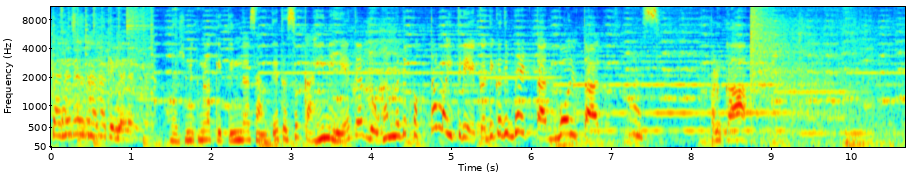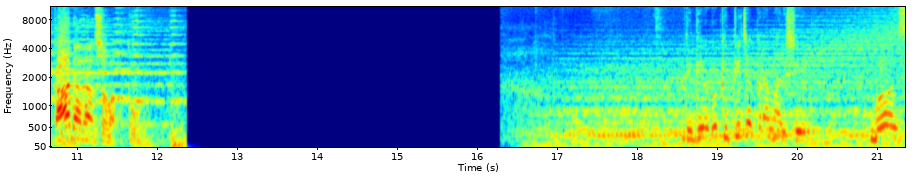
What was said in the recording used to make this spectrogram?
त्यानेच हे मी तुम्हाला कितींदा सांगते तसं काही नाहीये. त्या दोघांमध्ये फक्त मैत्री आहे. कधी कधी भेटतात बोलतात. बस. पण का? का दादा असं वागतो दीदी अगं किती चक्रा मारशील. बस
